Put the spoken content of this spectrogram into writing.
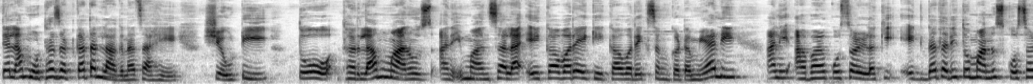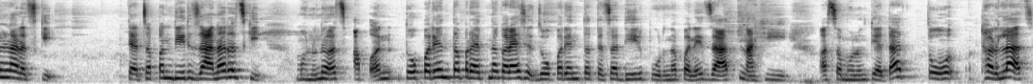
त्याला मोठा झटका तर लागणाच आहे. शेवटी तो ठरला माणूस आणि माणसाला एकावर एक एकावर एक संकट मिळाली आणि आभाळ कोसळलं की एकदा तरी तो माणूस कोसळणारच की. त्याचा पण धीर जाणारच की. म्हणूनच आपण तोपर्यंत प्रयत्न करायचे जोपर्यंत त्याचा धीर पूर्णपणे जात नाही. असं म्हणून ती आता तो ठरलाच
